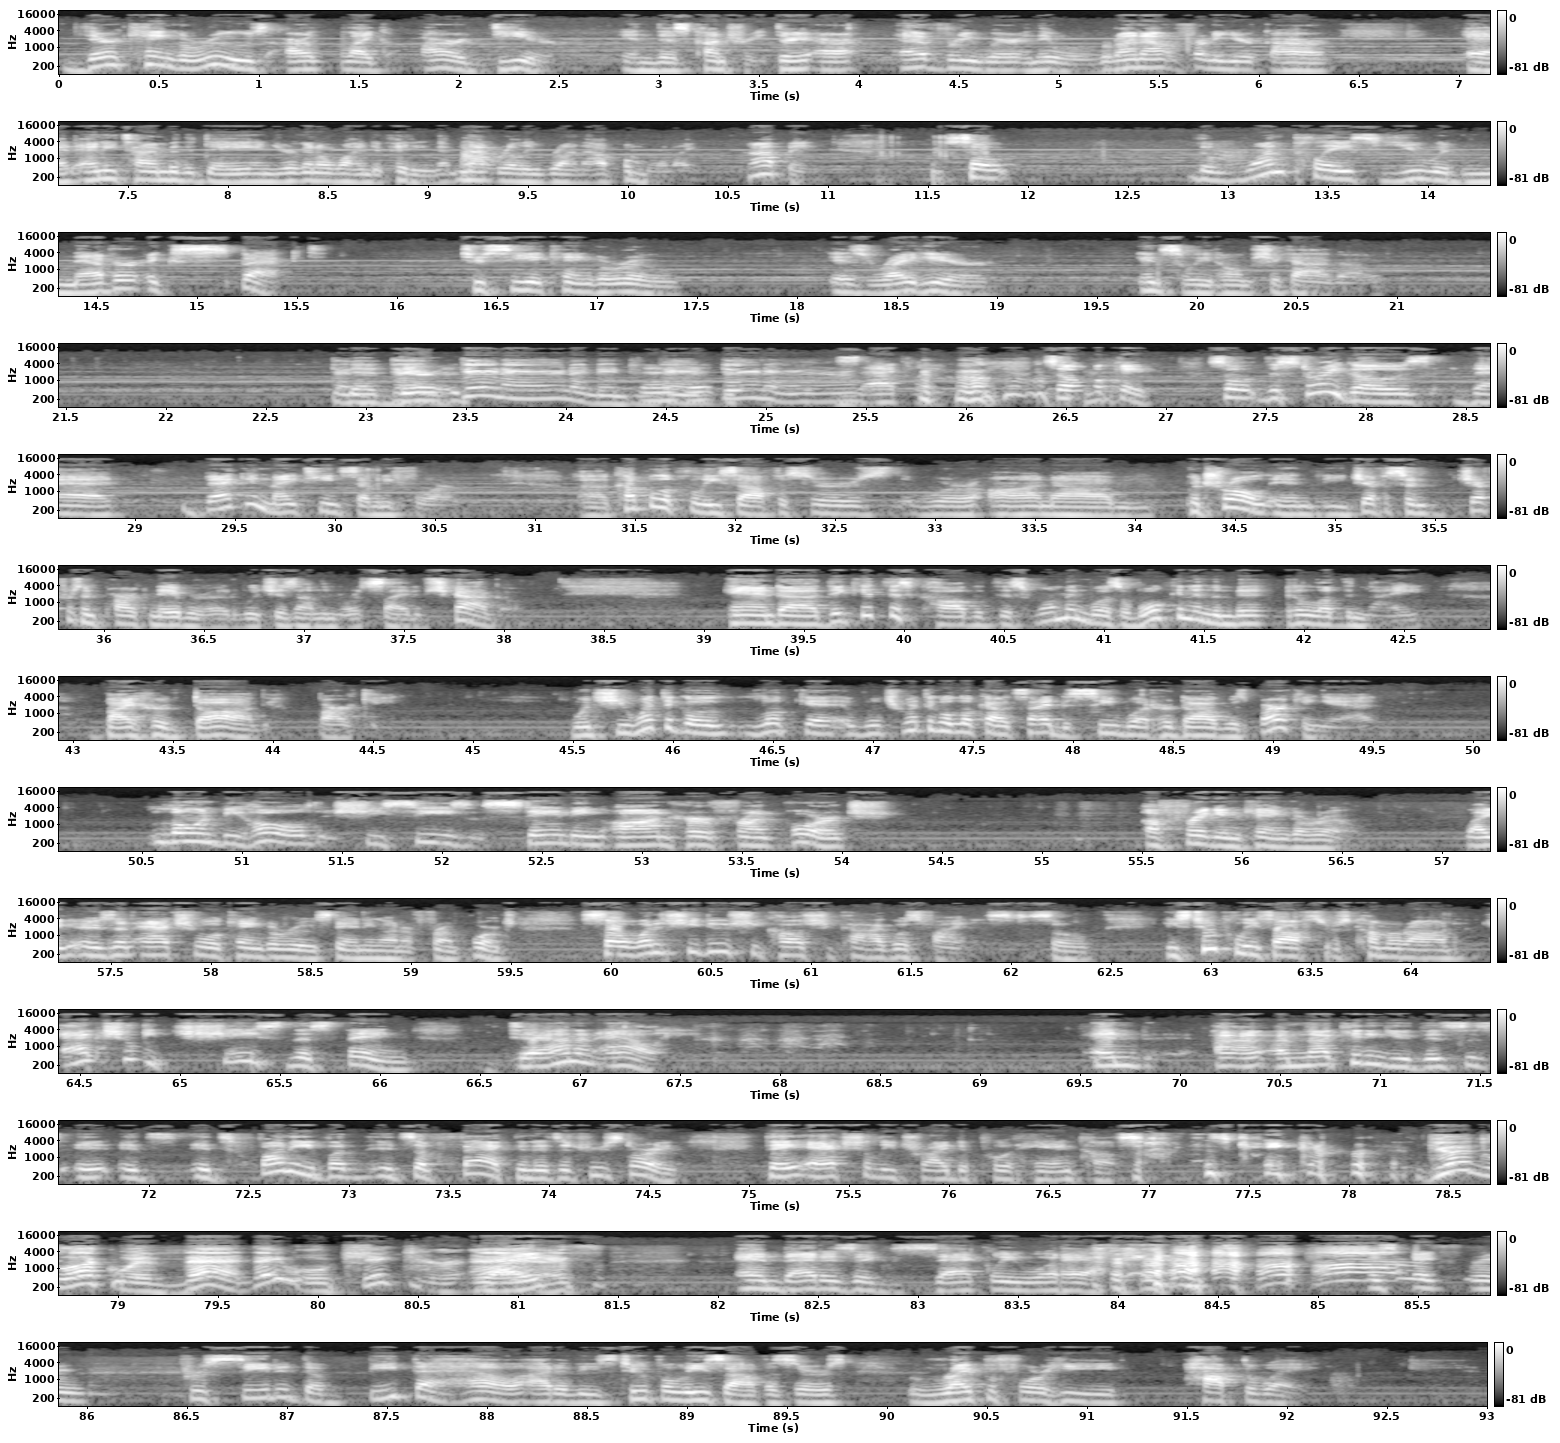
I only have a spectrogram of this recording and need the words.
their kangaroos are like our deer in this country. They are everywhere and they will run out in front of your car at any time of the day and you're going to wind up hitting them. Not really run out, but more like hopping. So, the one place you would never expect to see a kangaroo is right here in Sweet Home Chicago. Exactly. so okay so the story goes that back in 1974 a couple of police officers were on um, patrol in the jefferson jefferson park neighborhood which is on the north side of chicago. And uh, they get this call that this woman was awoken in the middle of the night by her dog barking. When she went to go look at when she went to go look outside to see what her dog was barking at lo and behold she sees standing on her front porch a friggin' kangaroo. Like there's an actual kangaroo standing on her front porch. So what does she do? She calls Chicago's finest. So these two police officers come around, actually chase this thing down an alley. And I, I'm not kidding you. This is it, it's it's funny, but it's a fact and it's a true story. They actually tried to put handcuffs on this kangaroo. Good luck with that. They will kick your Right? ass. And that is exactly what happened. this kangaroo proceeded to beat the hell out of these two police officers right before he hopped away.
